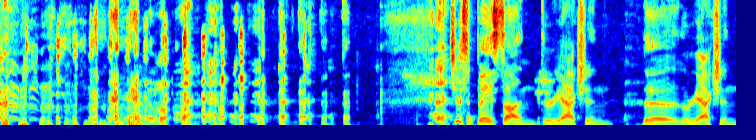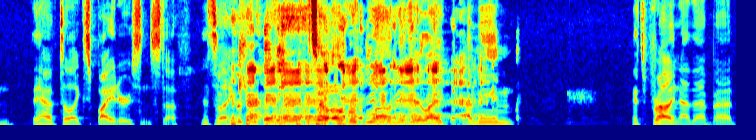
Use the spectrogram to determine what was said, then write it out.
Just based on the reaction, the, the reaction they have to like spiders and stuff. It's like so overblown that you're like, I mean, it's probably not that bad.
